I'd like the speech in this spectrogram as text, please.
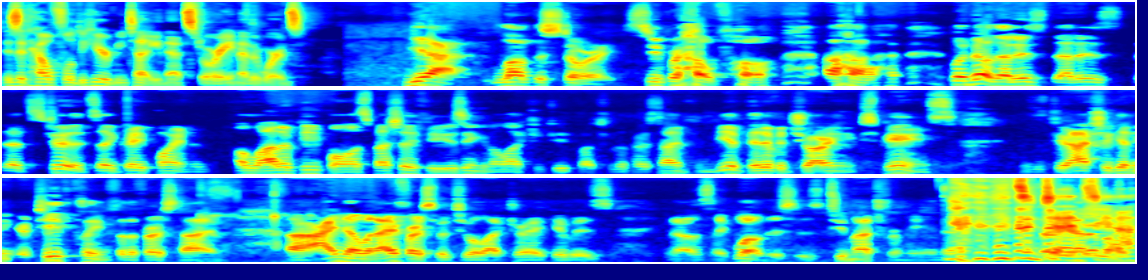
Is it helpful to hear me tell you that story? In other words. Yeah, love the story. Super helpful. Uh, but no, that is that is that's true. It's a great point. A lot of people, especially if you're using an electric toothbrush for the first time, can be a bit of a jarring experience if you're actually getting your teeth cleaned for the first time. Uh, I know when I first switched to electric, it was you know, it's like, whoa, this is too much for me. And then, it's intense, yeah.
